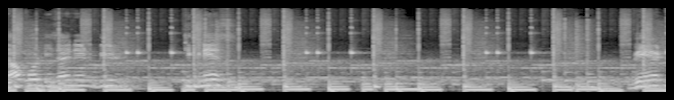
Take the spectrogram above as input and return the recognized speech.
Now for design and build thickness weight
